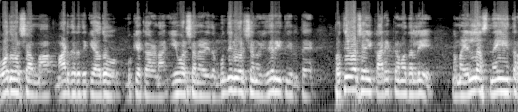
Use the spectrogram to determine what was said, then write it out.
ಹೋದ ವರ್ಷ ಮಾಡದಿರೋದಕ್ಕೆ ಅದು ಮುಖ್ಯ ಕಾರಣ. ಈ ವರ್ಷ ನಡೆದ ಮುಂದಿನ ವರ್ಷನೂ ಇದೇ ರೀತಿ ಇರುತ್ತೆ. ಪ್ರತಿ ವರ್ಷ ಈ ಕಾರ್ಯಕ್ರಮದಲ್ಲಿ ನಮ್ಮ ಎಲ್ಲ ಸ್ನೇಹಿತರ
